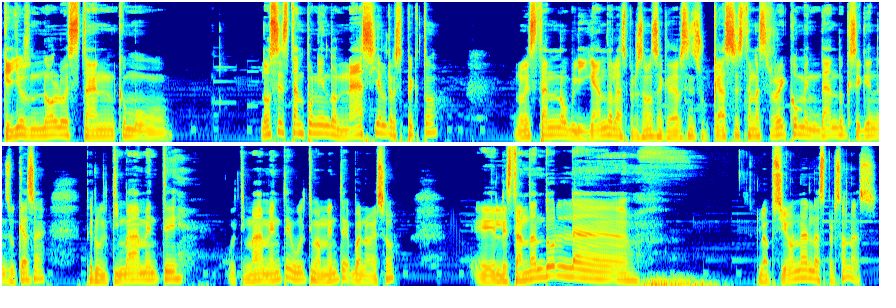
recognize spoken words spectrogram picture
que ellos no lo están como... No se están poniendo nazi al respecto. No están obligando a las personas a quedarse en su casa, están recomendando que se queden en su casa, pero últimamente últimamente, últimamente, bueno, eso, eh, le están dando la, la opción a las personas.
